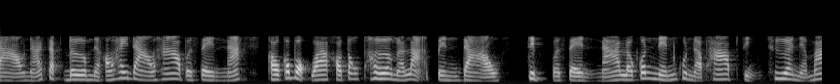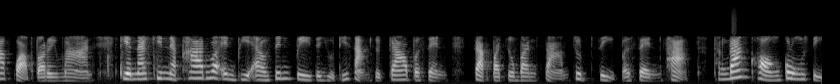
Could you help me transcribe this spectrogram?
ดาวนะ จากเดิมเนี่ยเขาให้ดาวห้าเปอร์เซ็นตนะเขาก็บอกว่าเขาต้องเพิ่มแล้วล่ะเป็นดาว 10%นะแล้วก็เน้นคุณภาพสินเชื่อเนี่ยมากกว่าปริมาณ เกียรตินาคินเนี่ยคาดว่า NPL สิ้นปีจะอยู่ที่ 3.9%จากปัจจุบัน 3.4%ค่ะ ทางด้านของกรุงศรี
